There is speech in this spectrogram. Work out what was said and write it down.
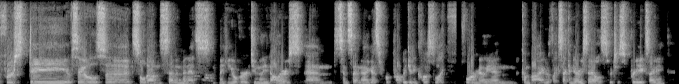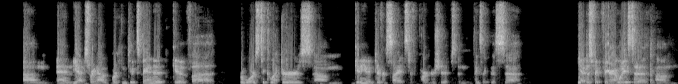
first day of sales, uh, it sold out in seven minutes, making over two million dollars. And since then, I guess we're probably getting close to like four million combined with like secondary sales, which is pretty exciting. Um, and yeah, just right now working to expand it, give uh, rewards to collectors, um, getting it into different sites, different partnerships, and things like this. Uh, yeah, just fi- figuring out ways to um,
